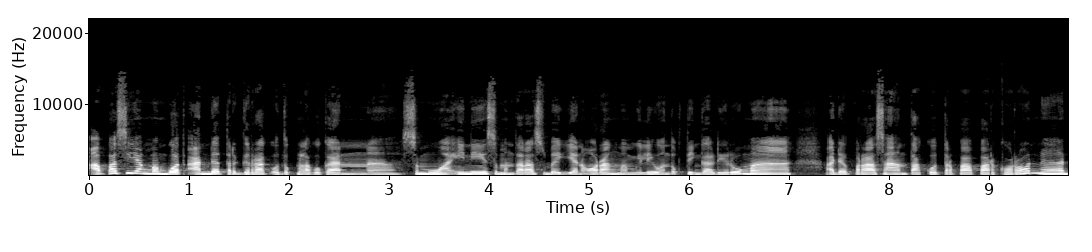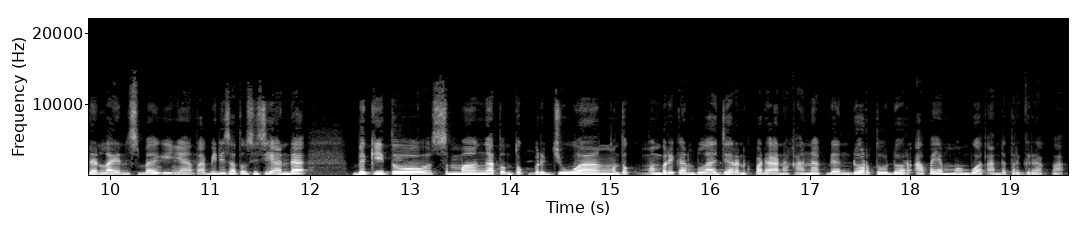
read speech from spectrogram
apa sih yang membuat Anda tergerak untuk melakukan eh, semua ini sementara sebagian orang memilih untuk tinggal di rumah, ada perasaan takut terpapar corona dan lain sebagainya. Tapi di satu sisi Anda begitu semangat untuk berjuang untuk memberikan pelajaran kepada anak-anak dan door to door. Apa yang membuat Anda tergerak, Pak?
